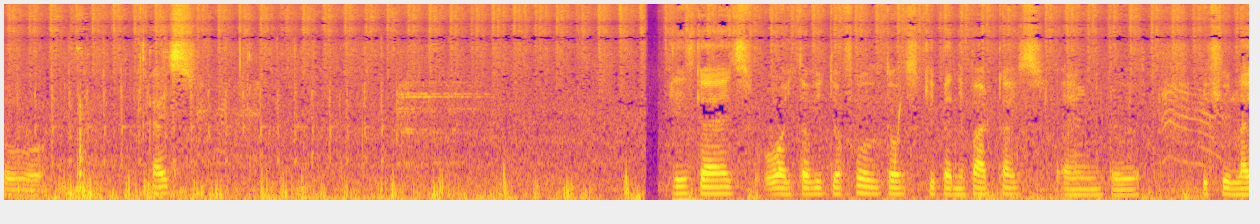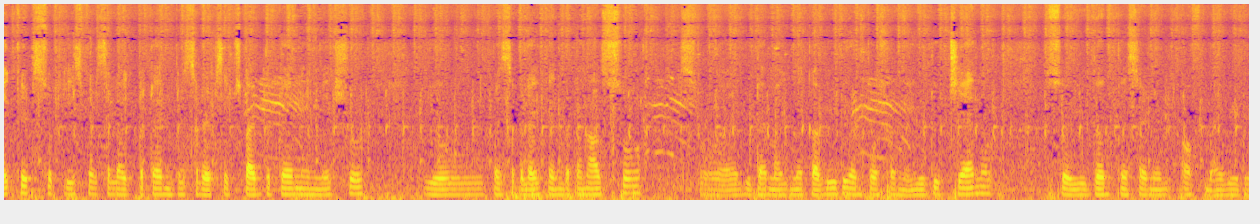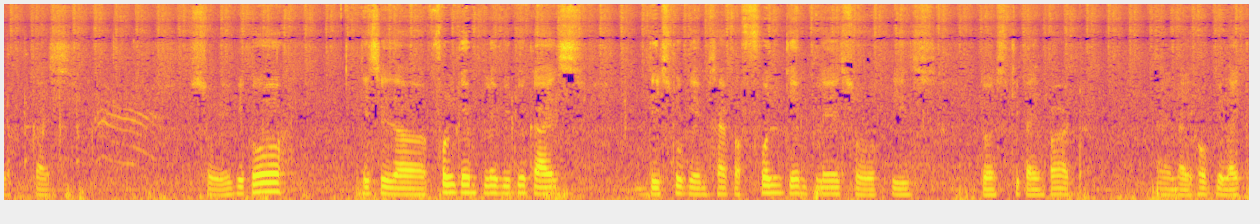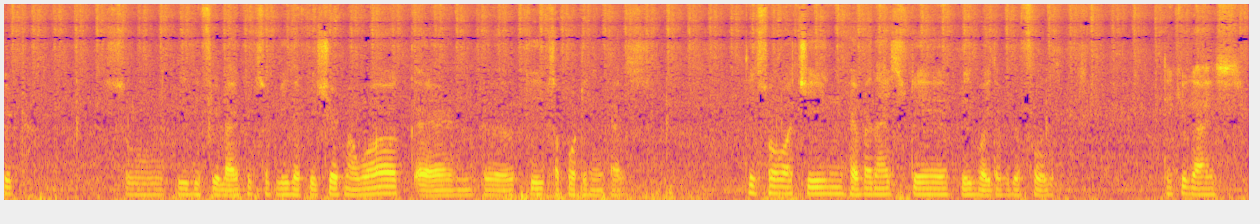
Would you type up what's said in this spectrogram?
so guys please guys watch the video full. Don't skip any part guys. And uh, if you like it so please press the like button press the red subscribe button and make sure you press the bell icon button also. So every time i make a video and post on my youtube channel so you don't miss any of my video guys. So here we go. This is a full gameplay video guys. These two games have a full gameplay so please don't skip any part. And i hope you like it. So please if you like it so please appreciate my work and uh, keep supporting me guys thanks for watching. Have a nice day. Please watch the video full. Thank you guys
